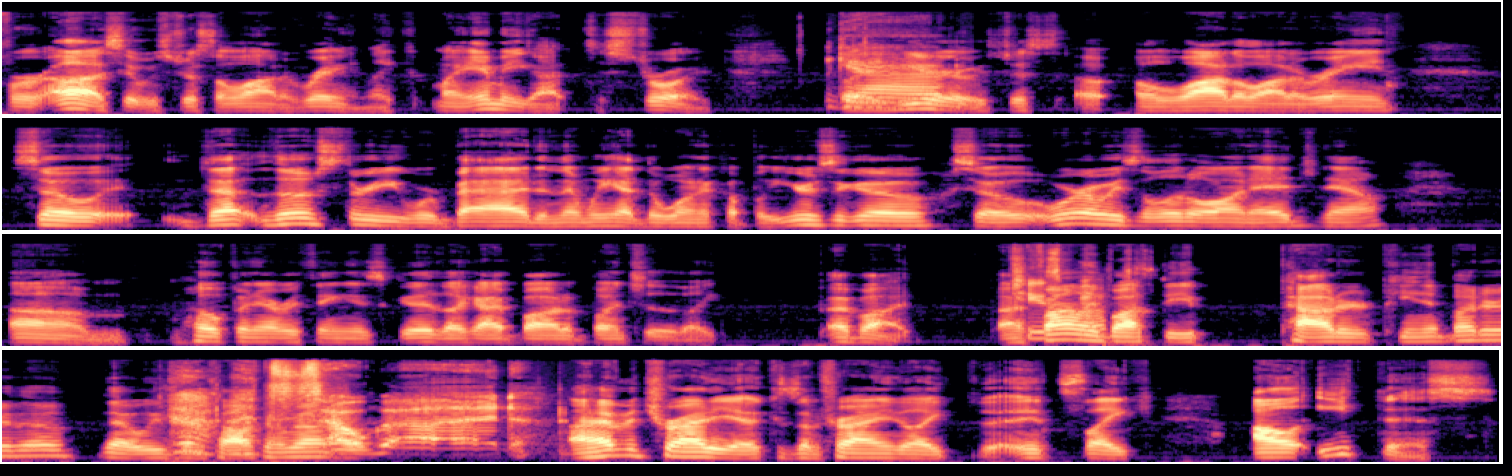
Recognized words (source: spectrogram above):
for us, it was just a lot of rain. Like Miami got destroyed, but Yeah. here it was just a, a lot, a lot of rain. So that those three were bad, and then we had the one a couple years ago. So we're always a little on edge now. Um, hoping everything is good. Like I bought a bunch of like I bought. I Cheese finally puffs. bought the powdered peanut butter though that we've been talking about. so good. I haven't tried it yet because I'm trying to like. It's like I'll eat this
